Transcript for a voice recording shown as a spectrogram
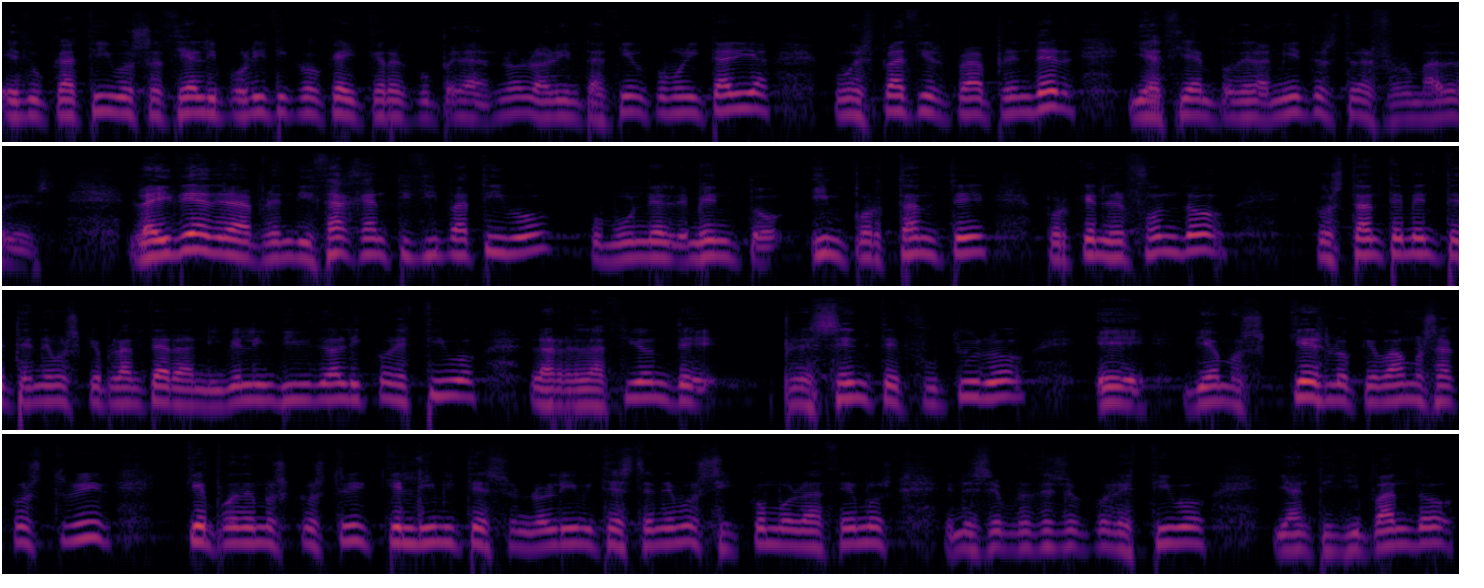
educativo, social y político que hay que recuperar. ¿no? La orientación comunitaria como espacios para aprender y hacia empoderamientos transformadores. La idea del aprendizaje anticipativo como un elemento importante, porque en el fondo constantemente tenemos que plantear a nivel individual y colectivo la relación de presente, futuro, eh, digamos, qué es lo que vamos a construir, qué podemos construir, qué límites o no límites tenemos y cómo lo hacemos en ese proceso colectivo y anticipando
